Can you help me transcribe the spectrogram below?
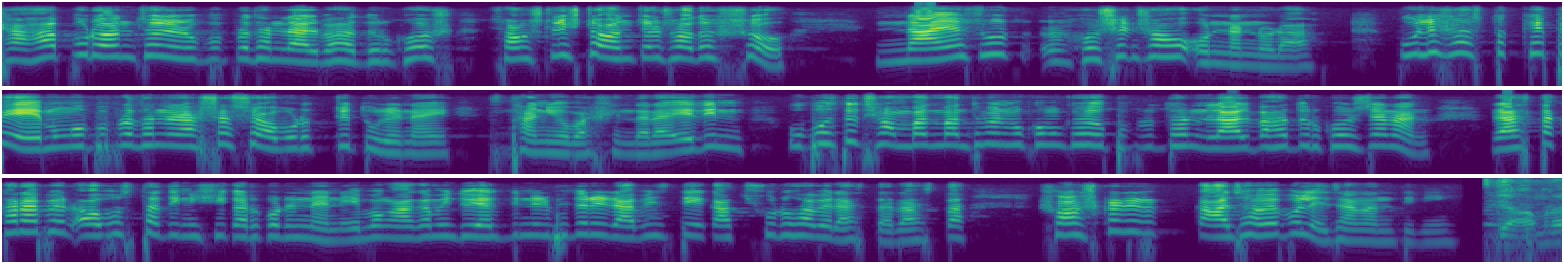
শাহাপুর অঞ্চলের উপপ্রধান লাল বাহাদুর ঘোষ। সংশ্লিষ্ট অঞ্চল সদস্য নায়াসুর হোসেন সহ অন্যান্যরা। পুলিশ হস্তক্ষেপে এবং উপপ্রধানের আশ্বাসে অবরোধটি তুলে নেয় স্থানীয় বাসিন্দারা। এদিন উপস্থিত সংবাদ মাধ্যমের মুখোমুখি হয়ে উপপ্রধান লাল বাহাদুর ঘোষ জানান রাস্তা খারাপের অবস্থা তিনি স্বীকার করে নেন এবং আগামী দুই একদিনের ভিতরেই রাবিশ দিয়ে কাজ শুরু হবে রাস্তা রাস্তা সংস্কারের কাজ হবে বলে জানান তিনি। আমরা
